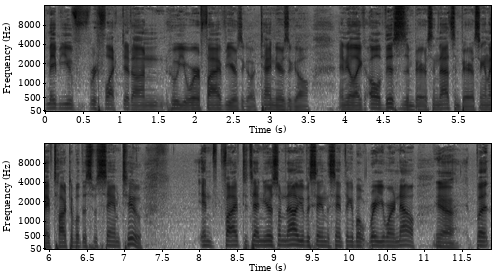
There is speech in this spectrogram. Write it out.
maybe you've reflected on who you were five years ago, ten years ago, and you're like, "Oh, this is embarrassing. That's embarrassing." And I've talked about this with Sam too. In five to ten years from now, you'll be saying the same thing about where you are now. Yeah. But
